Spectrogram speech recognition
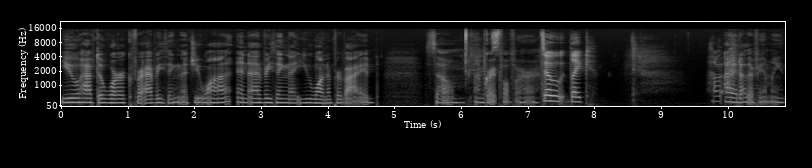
you have to work for everything that you want and everything that you want to provide. So I'm grateful for her. So like I had other family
